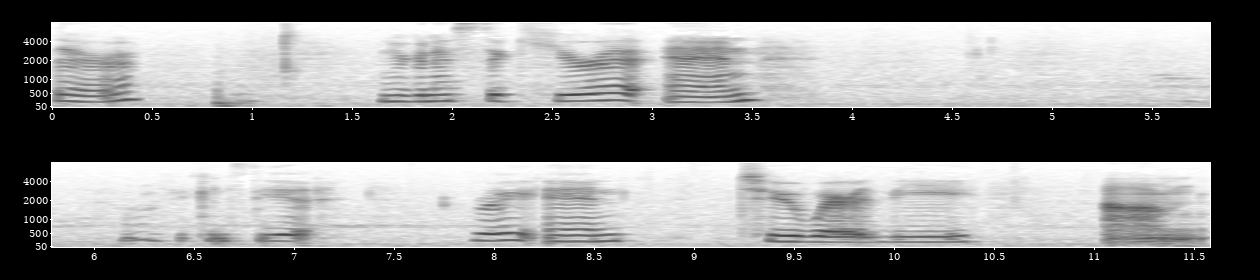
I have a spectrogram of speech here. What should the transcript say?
there and you're gonna secure it in. I don't know if you can see it. Right in to where the um,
